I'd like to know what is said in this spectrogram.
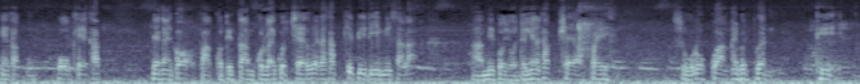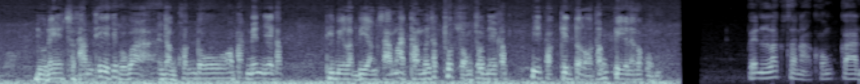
นี่ครับผมโอเคครับ ยังไงก็ฝากกดติดตามกดไลค์กดแชร์ด้วยนะครับคลิปดีๆมีสาระมีประโยชน์อย่างนี้ยนะครับแชร์ออกไปสู่โลกกว้างให้เพื่อนๆที่ อยู่ในสถานที่ที่แบบว่าอย่างคอนโดอพาร์ตเมนต์เนี่ยครับที่มีระเบียงสามารถทำไว้สักชุดสองชุดนี้ครับมีผักกินตลอดทั้งปีเลยครับผม เป็นลักษณะของการ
